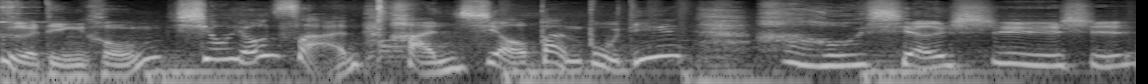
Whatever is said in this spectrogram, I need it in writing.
鹤顶红，逍遥散，含笑半步癫，好想试试。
